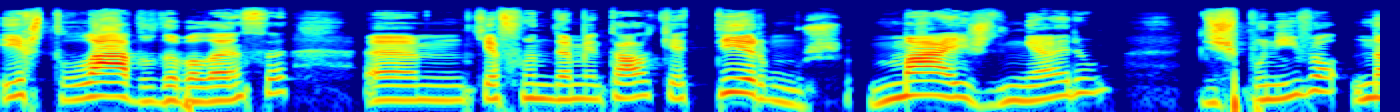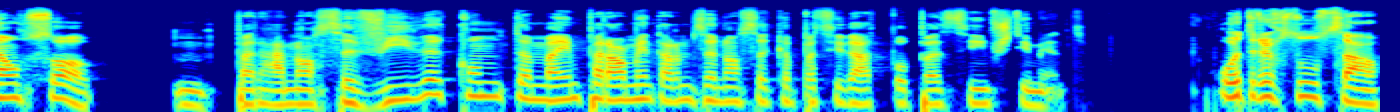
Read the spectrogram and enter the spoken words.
este lado da balança um, que é fundamental, que é termos mais dinheiro disponível, não só hum, para a nossa vida, como também para aumentarmos a nossa capacidade de poupança e investimento. Outra resolução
